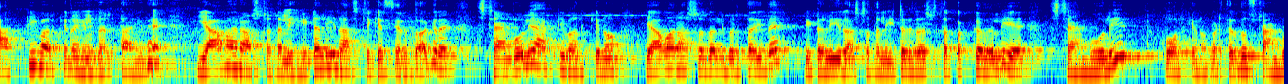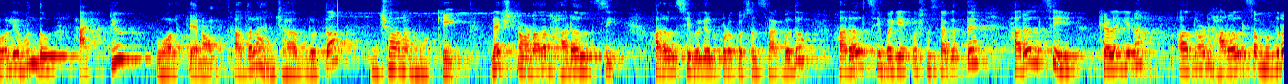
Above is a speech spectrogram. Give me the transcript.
ಆಕ್ಟಿವ್ ವಾಲ್ಕಿನೋ ಇಲ್ಲಿ ಬರ್ತಾ ಇದೆ. ಯಾವ ರಾಷ್ಟ್ರದಲ್ಲಿ ಇಟಲಿ ರಾಷ್ಟ್ರಕ್ಕೆ ಸೇರಿದ್ದು? ಹಾಗೆ ಸ್ಟ್ಯಾಂಬೋಲಿ ಆಕ್ಟಿವ್ ವಾಲ್ಕೆನೋ ಯಾವ ರಾಷ್ಟ್ರದಲ್ಲಿ ಬರ್ತಾ ಇದೆ? ಇಟಲಿ ರಾಷ್ಟ್ರದಲ್ಲಿ, ಇಟಲಿ ರಾಷ್ಟ್ರದ ಪಕ್ಕದಲ್ಲಿಯೇ ಸ್ಟ್ಯಾಂಬೋಲಿ ವಾಲ್ಕೆನೋ ಬರ್ತಿರೋದು ಸ್ಟ್ಯಾಂಬೋಲಿ ಒಂದು ಆಕ್ಟಿವ್ ವಾಲ್ಕೆನೋ. ಹೌದಲ್ಲ? ಜಾಗೃತ ಜ್ವಾಲಾಮುಖಿ. ನೆಕ್ಸ್ಟ್ ನೋಡೋದ್ರೆ ಹರಲ್ಸಿ. ಹರಲ್ಸಿ ಬಗ್ಗೆ ಕೂಡ ಕ್ವಶನ್ಸ್ ಆಗ್ಬೋದು. ಹರಲ್ಸಿ ಬಗ್ಗೆ ಕ್ವಶನ್ಸ್ ಆಗುತ್ತೆ? ಹರಲ್ಸಿ ಕೆಳಗಿನ, ಅದು ನೋಡಿ ಹರಲ್ ಸಮುದ್ರ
